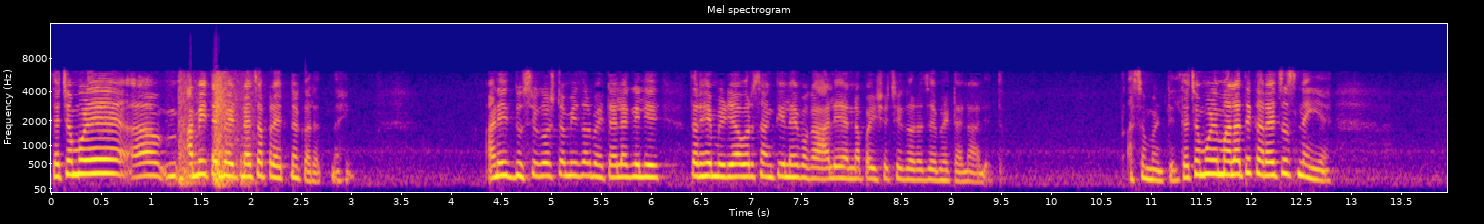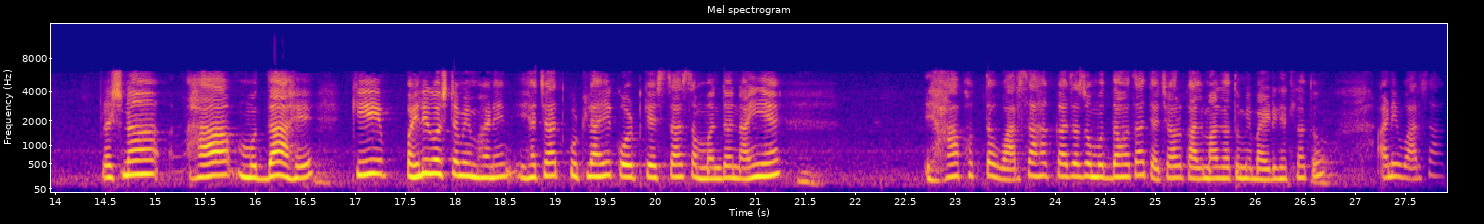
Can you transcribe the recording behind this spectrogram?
त्याच्यामुळे आम्ही ते भेटण्याचा प्रयत्न करत नाही. आणि दुसरी गोष्ट मी जर भेटायला गेली तर हे मीडियावर सांगतील हे बघा आले यांना पैशाची गरज आहे भेटायला आलेत. असं म्हणतील. त्याच्यामुळे मला ते करायचंच नाही आहे प्रश्न हा मुद्दा आहे की पहिली गोष्ट मी म्हणेन ह्याच्यात कुठल्याही कोर्ट केसचा संबंध नाही आहे हा फक्त वारसा हक्काचा जो मुद्दा होता त्याच्यावर काल माझा तुम्ही बाईट घेतला तो. आणि वारसा हक्क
